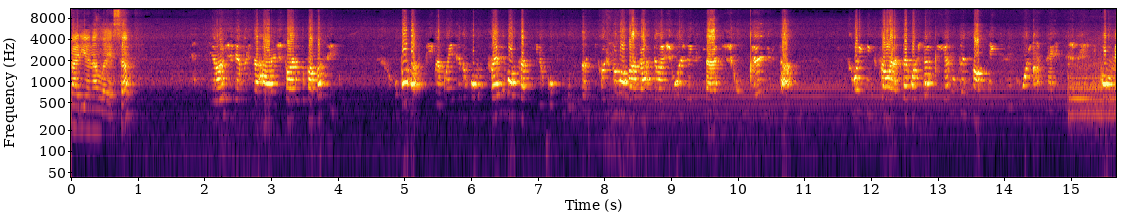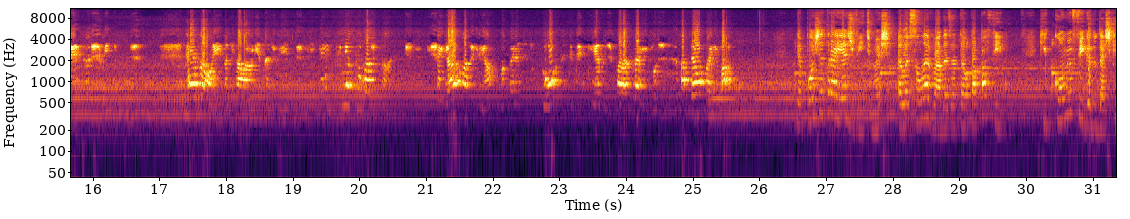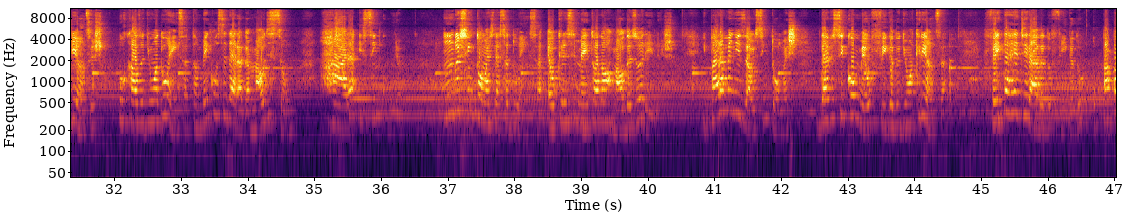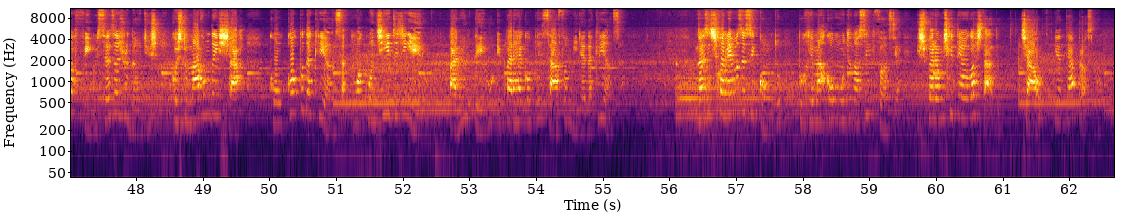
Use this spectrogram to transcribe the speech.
Mariana Lessa. E hoje iremos narrar a história do Papa Figo. O Papa Figo é conhecido como um velho maltrapilho corrupta que costuma vagar pelas ruas das cidades com um grande estado. Sua intenção era sequestrar crianças inocentes em ruas desertas e comer seus filhos. Reza a lenda que, na maioria das vezes, ele tinha seus ajudantes e chegavam nas crianças oferecendo doces e brinquedos para atraí-los até o velho barbudo. Depois de atrair as vítimas, elas são levadas até o Papa Figo, que come o fígado das crianças por causa de uma doença também considerada maldição, rara e sem cura. Um dos sintomas dessa doença é o crescimento anormal das orelhas. E para amenizar os sintomas, deve-se comer o fígado de uma criança. Feita a retirada do fígado, o Papa Figo e seus ajudantes costumavam deixar com o corpo da criança uma quantia de dinheiro para o enterro e para recompensar a família da criança. Nós escolhemos esse conto porque marcou muito nossa infância. Esperamos que tenham gostado. Tchau e até a próxima!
